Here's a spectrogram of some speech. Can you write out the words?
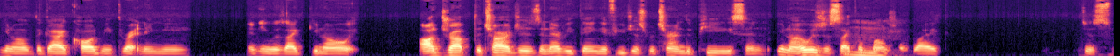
you know, the guy called me threatening me, and he was like, you know, I'll drop the charges and everything if you just return the piece, and you know, it was just like mm. a bunch of like, just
